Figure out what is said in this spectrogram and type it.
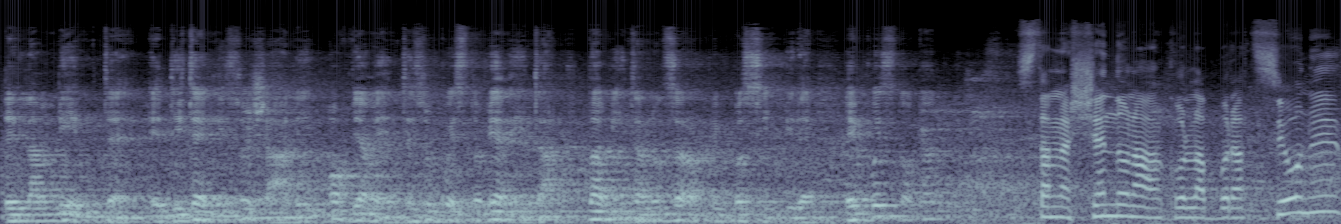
dell'ambiente e di temi sociali, ovviamente su questo pianeta la vita non sarà più possibile e questo cambia. sta nascendo una collaborazione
